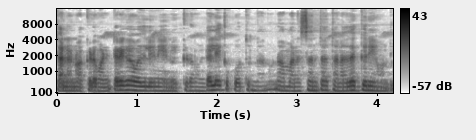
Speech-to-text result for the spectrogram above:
తనను అక్కడ ఒంటరిగా వదిలి నేను ఇక్కడ ఉండలేకపోతున్నాను. నా మనసంతా తన దగ్గరే ఉంది.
